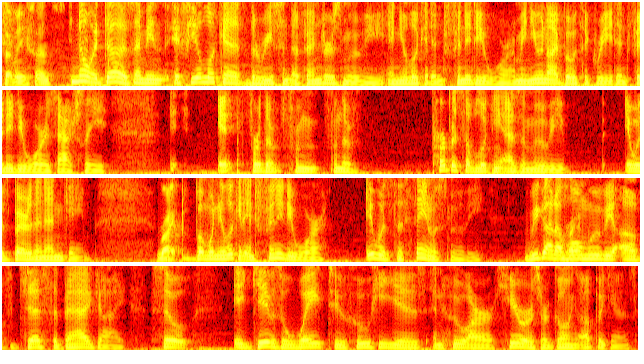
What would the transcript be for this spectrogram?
Does that make sense? No, it does. I mean, if you look at the recent Avengers movie and you look at Infinity War, I mean, you and I both agreed Infinity War is actually it, it for the from from the purpose of looking as a movie, it was better than Endgame. Right. But when you look at Infinity War, it was the Thanos movie. We got a whole movie of just the bad guy. So it gives a weight to who he is and who our heroes are going up against.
